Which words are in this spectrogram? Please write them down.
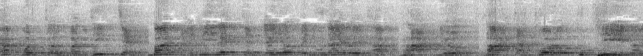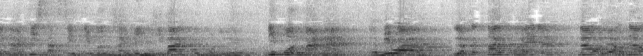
ครับคนเกิดวันที่ 7 บ้านไหนมีเลข7เยอะๆไปดูได้เลยครับ พระเยอะพระจากทั่วทุกที่เลยนะที่ศักดิ์สิทธิ์ในเมืองไทยมาอยู่ที่บ้านคุณหมดเลยนิมนต์มานะ แต่ไม่ไหว้แล้วก็ตั้งไว้นะ เน่าแล้วเน่า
